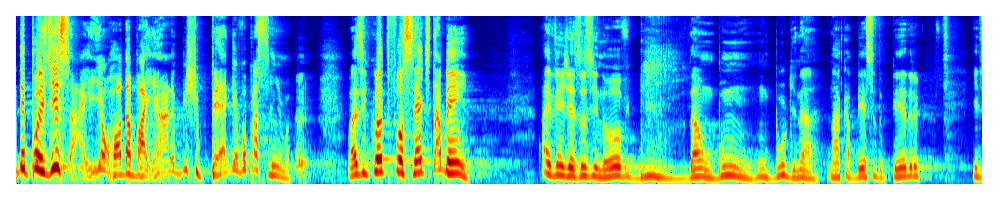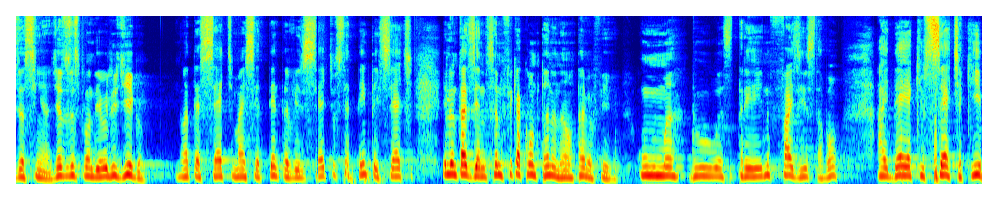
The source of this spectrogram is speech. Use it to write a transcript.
Depois disso, aí eu rodo a baiana, o bicho pega e eu vou para cima. Mas enquanto for sete, está bem. Aí vem Jesus de novo, e dá um boom, um bug na, na cabeça do Pedro e diz assim: ó, Jesus respondeu, eu lhe digo, não até sete, mais setenta vezes sete, ou setenta e sete. Ele não está dizendo, você não fica contando, não, tá, meu filho? Uma, duas, três, não faz isso, tá bom? A ideia é que o sete aqui,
